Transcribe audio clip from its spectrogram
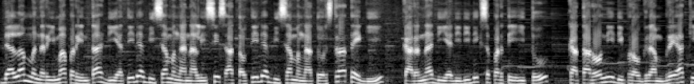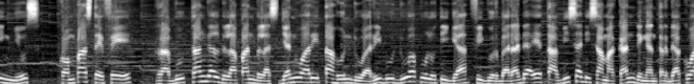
Dalam menerima perintah dia tidak bisa menganalisis atau tidak bisa mengatur strategi, karena dia dididik seperti itu, kata Roni di program Breaking News, Kompas TV, Rabu tanggal 18 Januari tahun 2023, figur Baradae tak bisa disamakan dengan terdakwa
